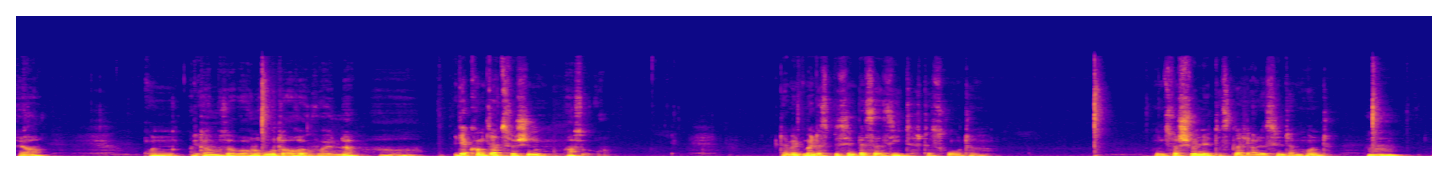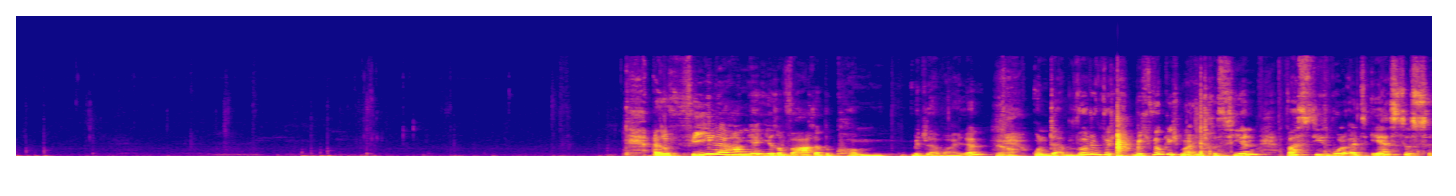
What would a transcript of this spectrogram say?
Ja. Und Und da muss aber auch ein roter auch irgendwo hin, ne? Ah. der kommt dazwischen, Ach so. damit man das bisschen besser sieht, das Rote. Sonst verschwindet das gleich alles hinterm Hund. Also viele haben ja ihre Ware bekommen mittlerweile. Ja. Und da würde mich- wirklich mal interessieren, was die wohl als erstes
